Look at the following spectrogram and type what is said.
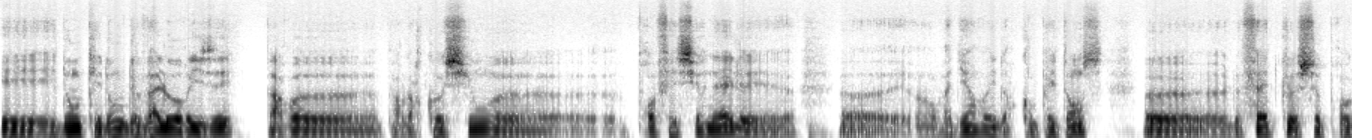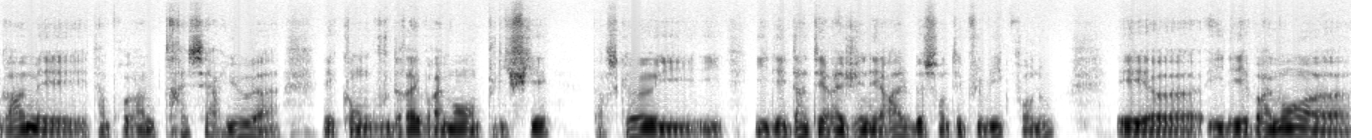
et, donc, et donc de valoriser par, euh, par leur caution euh, professionnelle et, euh, on va dire, oui, leurs compétences, le fait que ce programme est, un programme très sérieux et qu'on voudrait vraiment amplifier parce qu'il il, est d'intérêt général de santé publique pour nous. Et il, est vraiment,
